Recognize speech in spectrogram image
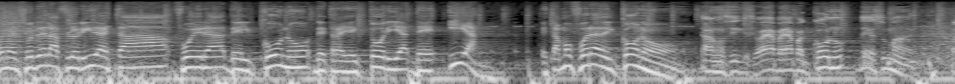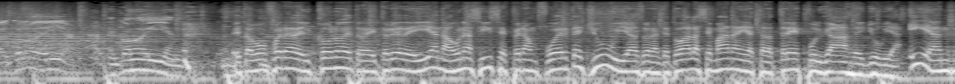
Bueno, el sur de la Florida está fuera del cono de trayectoria de Ian. Estamos fuera del cono. Vamos, así que se vaya para allá, para el cono de su madre. Para el cono de día. El cono de Ian. Estamos fuera del cono de trayectoria de Ian. Aún así, se esperan fuertes lluvias durante toda la semana y hasta 3 pulgadas de lluvia. Ian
